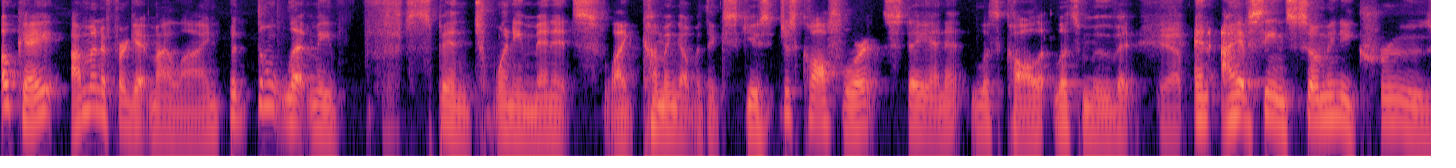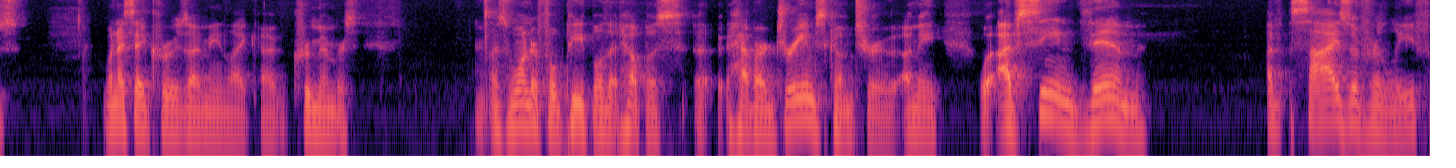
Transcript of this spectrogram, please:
okay, I'm going to forget my line, but don't let me f- spend 20 minutes like coming up with excuses. Just call for it, stay in it. Let's call it. Let's move it. Yep. And I have seen so many crews. When I say crews, I mean like uh, crew members. As wonderful people that help us uh, have our dreams come true. I mean, well, I've seen them a sighs of relief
